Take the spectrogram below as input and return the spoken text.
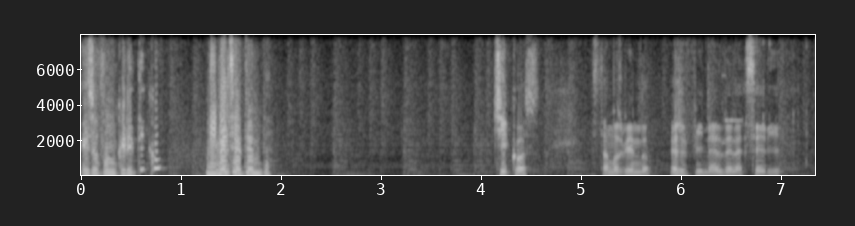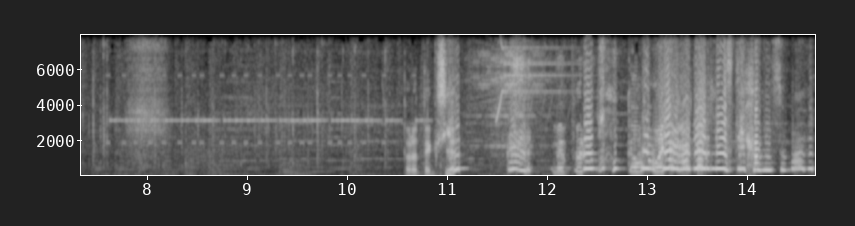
¿Eso fue un crítico? Nivel 70. Chicos, estamos viendo el final de la serie. ¿Protección? Me protejo. ¿Cómo voy a ganarle a este hijo de su madre?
